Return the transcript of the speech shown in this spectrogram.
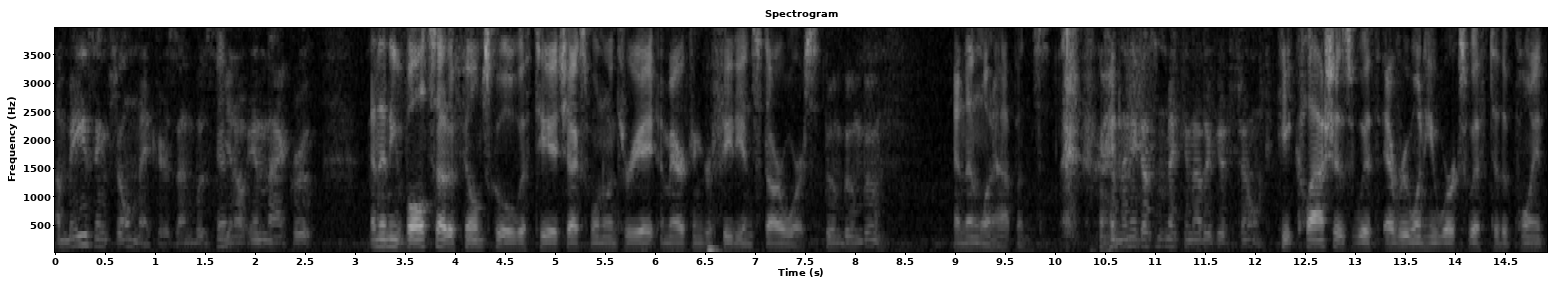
amazing filmmakers, and was, Yeah. you know, in that group. And then he vaults out of film school with THX 1138, American Graffiti, and Star Wars. Boom, boom, boom. And then what happens? right? And then he doesn't make another good film. he clashes with everyone he works with to the point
